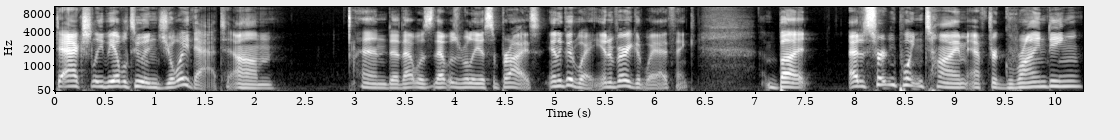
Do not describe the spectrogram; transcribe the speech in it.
to actually be able to enjoy that. Um, and uh, that was that was really a surprise in a good way, in a very good way, I think. But at a certain point in time, after grinding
